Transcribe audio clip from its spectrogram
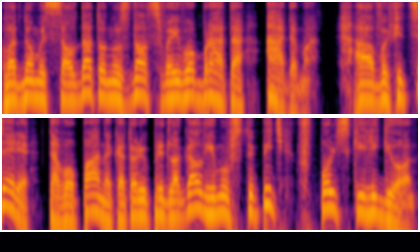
В одном из солдат он узнал своего брата Адама, а в офицере того пана, который предлагал ему вступить в польский легион.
